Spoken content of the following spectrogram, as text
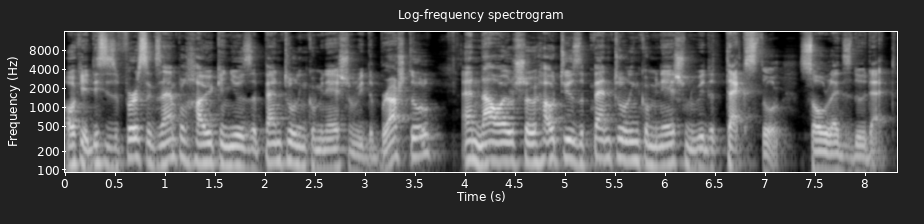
Okay, this is the first example how you can use a pen tool in combination with the brush tool. And now I will show you how to use a pen tool in combination with the text tool. So let's do that.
